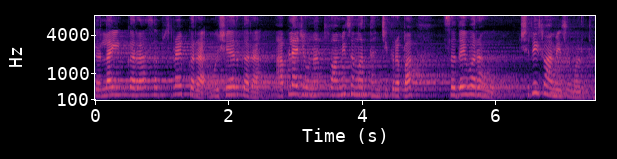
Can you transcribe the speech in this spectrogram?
तर लाईक करा सबस्क्राईब करा व शेअर करा. आपल्या जीवनात स्वामी समर्थांची कृपा सदैव राहो. श्री स्वामी समर्थ.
